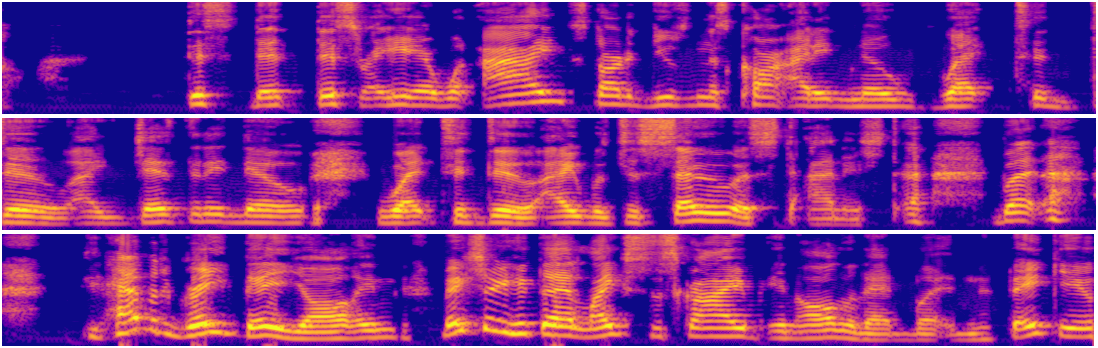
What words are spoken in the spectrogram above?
this that this right here when i started using this car i didn't know what to do. I just didn't know what to do. I was just so astonished. But have a great day y'all and make sure you hit that like subscribe and all of that button. Thank you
